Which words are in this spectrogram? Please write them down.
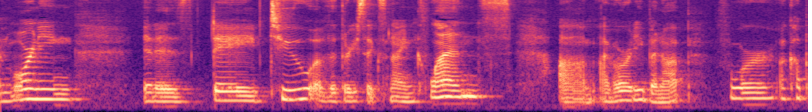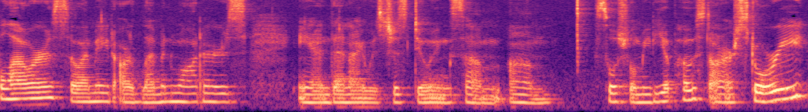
morning. It is day two of the 369 cleanse. Um, I've already been up for a couple hours, so I made our lemon waters and then I was just doing some um, social media post on our story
